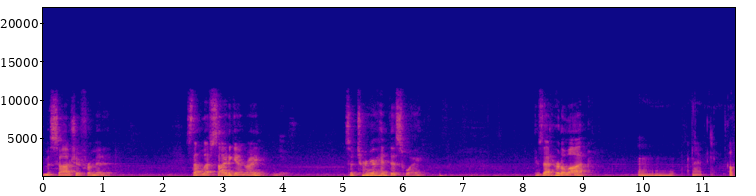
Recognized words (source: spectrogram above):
Massage it for a minute. It's that left side again, right? Yes. So turn your head this way. Does that hurt a lot? Mm, not really. Oh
